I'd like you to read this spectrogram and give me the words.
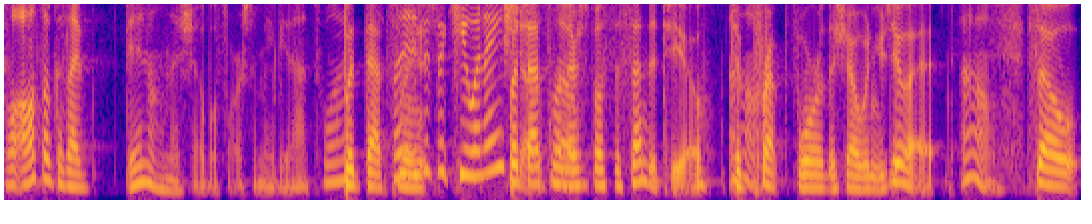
well, also because I've been on the show before, so maybe that's why. But that's but when, it's just a Q and A show. But that's when they're supposed to send it to you to oh. prep for the show when you do it. Oh, So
